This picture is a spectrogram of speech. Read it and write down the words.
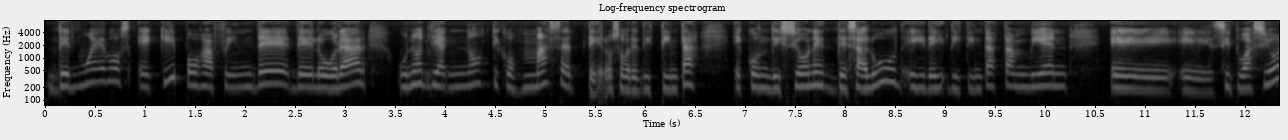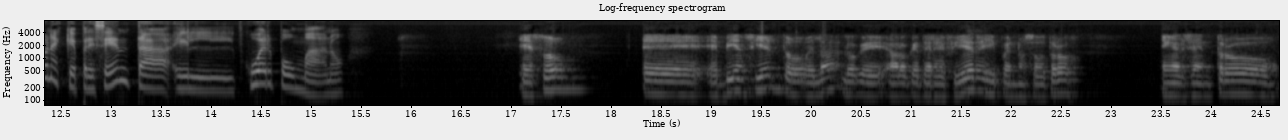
de nuevos equipos a fin de, de lograr unos diagnósticos más certeros sobre distintas eh, condiciones de salud y de distintas también eh, eh, situaciones que presenta el cuerpo humano. Eso eh, es bien cierto, ¿verdad? Lo que a lo que te refieres y pues nosotros en el centro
